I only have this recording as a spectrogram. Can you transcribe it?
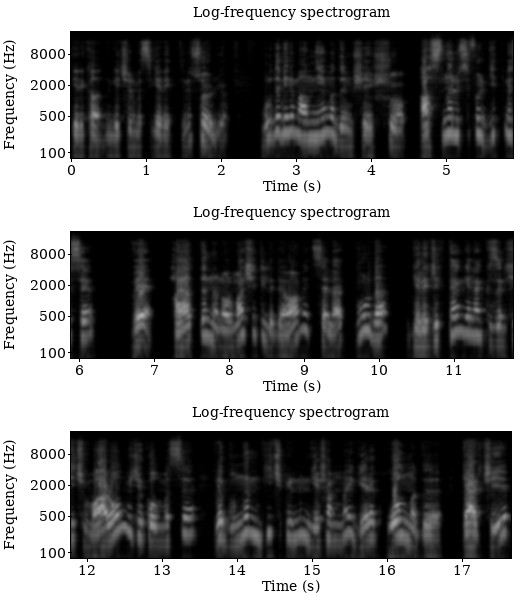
geri kalanını geçirmesi gerektiğini söylüyor. Burada benim anlayamadığım şey şu. Aslında Lucifer gitmese ve hayatlarına normal şekilde devam etseler burada gelecekten gelen kızın hiç var olmayacak olması ve bunların hiçbirinin yaşanmaya gerek olmadığı gerçeği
